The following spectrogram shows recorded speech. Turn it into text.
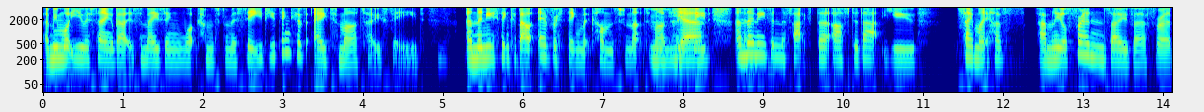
I mean what you were saying about it's amazing what comes from a seed. You think of a tomato seed and then you think about everything that comes from that tomato mm, yeah. seed. And then even the fact that after that you say might have family or friends over for a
